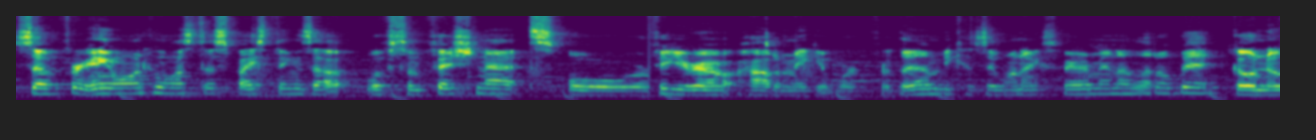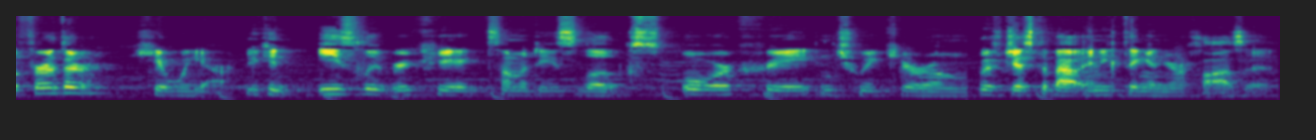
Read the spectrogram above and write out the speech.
So for anyone who wants to spice things up with some fishnets or figure out how to make it work for them because they want to experiment a little bit, go no further, here we are. You can easily recreate some of these looks or create and tweak your own with just about anything in your closet.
